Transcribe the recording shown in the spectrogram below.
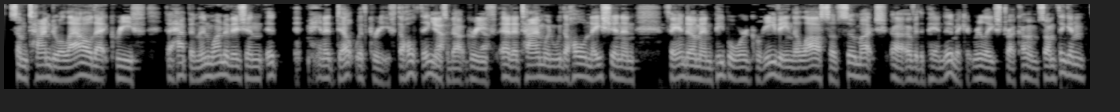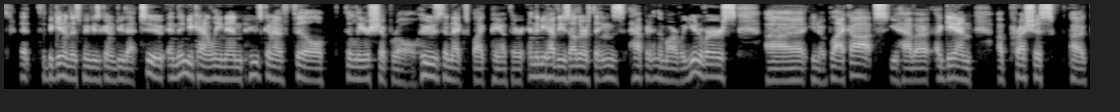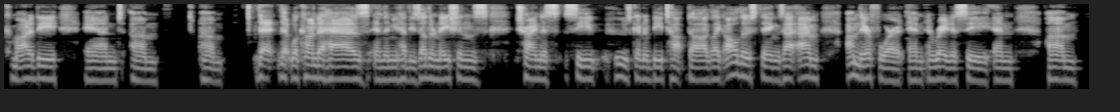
some time to allow that grief to happen. In WandaVision, it, it man, it dealt with grief. The whole thing Yeah. was about grief at a time when the whole nation and fandom and people were grieving the loss of so much uh, over the pandemic. It really struck home. So I'm thinking that the beginning of this movie is going to do that too. And then you kind of lean in who's going to fill the leadership role, who's the next Black Panther, and then you have these other things happen in the Marvel universe. Uh, you know, Black Ops. You have a again a precious uh, commodity, and um, um, that that Wakanda has, and then you have these other nations trying to s- see who's going to be top dog. Like all those things, I, I'm I'm there for it and and ready to see. And um,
